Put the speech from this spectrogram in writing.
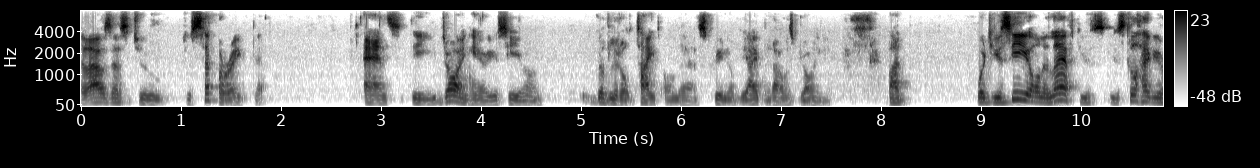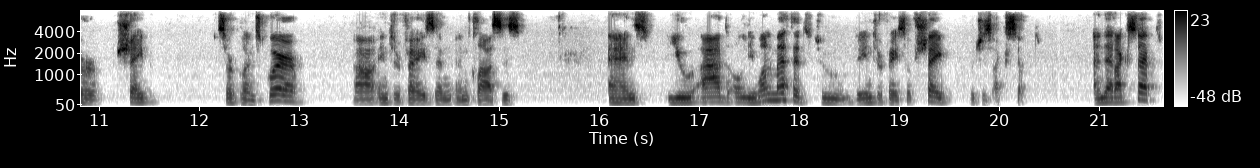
allows us to to separate that. And the drawing here you see on got a little tight on the screen of the iPad I was drawing it. But what you see on the left, you, you still have your shape, circle and square uh, interface and, and classes. And you add only one method to the interface of shape, which is accept. And that accept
